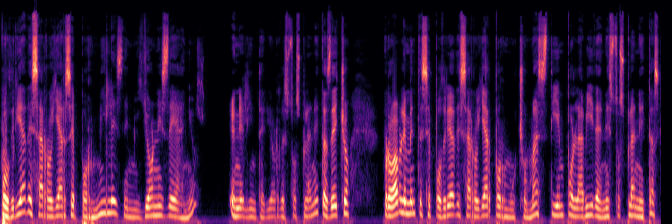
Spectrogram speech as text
podría desarrollarse por miles de millones de años en el interior de estos planetas. De hecho, probablemente se podría desarrollar por mucho más tiempo la vida en estos planetas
